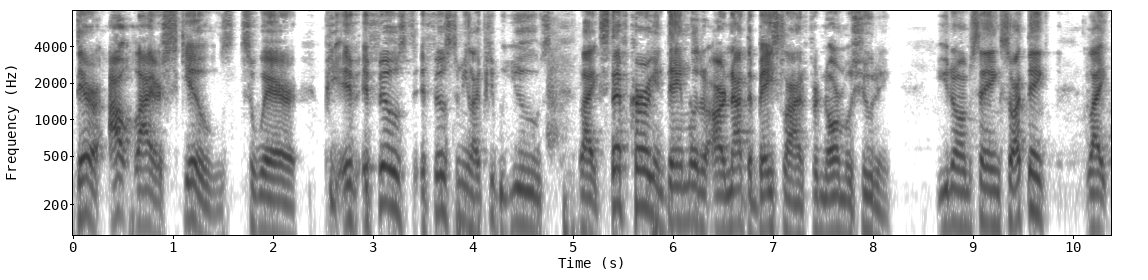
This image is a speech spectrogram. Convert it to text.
there are outlier skills to where it, it, feels it feels to me like people use like Steph Curry and Dame Lillard are not the baseline for normal shooting. You know what I'm saying? So I think like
